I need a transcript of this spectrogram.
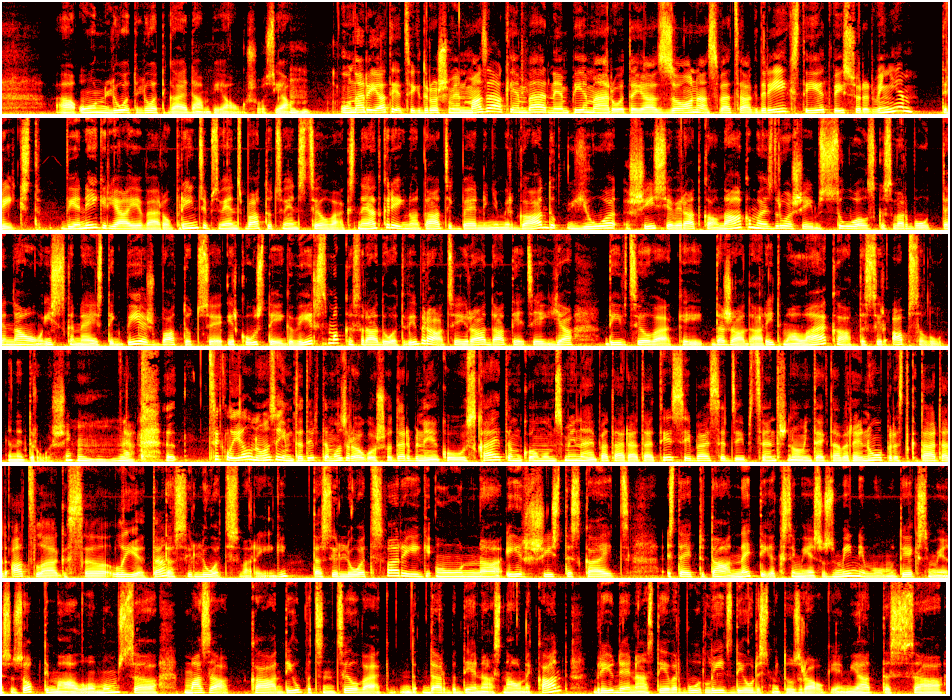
un ļoti, ļoti gaidām pieaugušos. Jā. Mm -hmm. Un arī attiecīgi droši vien mazākiem bērniem piemērotajās zonās vecāki drīkst iet visur ar viņiem? Drīkst. Vienīgi ir jāievēro princips viens batuts, viens cilvēks. Neatkarīgi no tā, cik bērniņam ir gadu, jo šis jau ir atkal nākamais drošības solis, kas varbūt te nav izskanējis tik bieži. Batuts ir kustīga virsma, kas radot vibrāciju, rada attiecīgi, ja divi cilvēki dažādā ritmā lēkā, tas ir absolūti nedroši. Mm -hmm, jā. Cik liela nozīme tad ir tam uzraugošo darbinieku skaitam, ko mums minēja patērētāja tiesība aizsardzības centrs? No viņa teiktā varēja noprast, ka tā ir tāda atslēgas uh, lieta. Tas ir ļoti svarīgi. Tas ir ļoti svarīgi un uh, ir šis skaits. Es teiktu tā, netieksimies uz minimumu, tieksimies uz optimālo. Mums uh, mazāk kā 12 cilvēki darba dienās nav nekad. Brīvdienās tie var būt līdz 20 uzraugiem. Ja? Tas, uh,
